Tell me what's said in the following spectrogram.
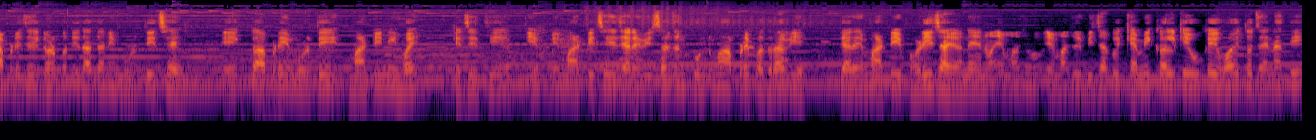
આપણે જે ગણપતિ દાદાની મૂર્તિ છે એ એક તો આપણી મૂર્તિ માટીની હોય કે જેથી એ માટી છે જ્યારે વિસર્જન કુંડમાં આપણે પધરાવીએ, ત્યારે એ માટી ભળી જાય અને એનો એમાં જો એમાં જો બીજા કોઈ કેમિકલ કે એવું કંઈ હોય તો જેનાથી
